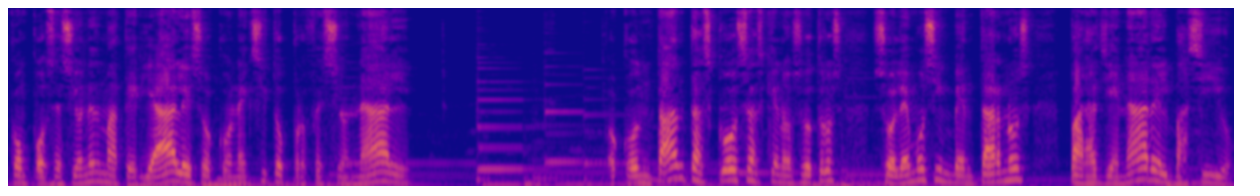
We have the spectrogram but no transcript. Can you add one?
con posesiones materiales o con éxito profesional o con tantas cosas que nosotros solemos inventarnos para llenar el vacío.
